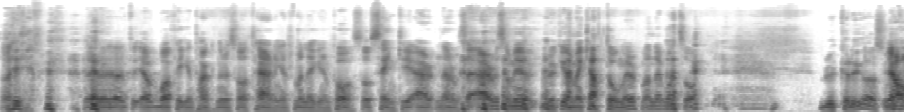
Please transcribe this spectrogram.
Ja, Jag bara fick en tanke när du sa tärningar som man lägger en på och sänker i närmaste älv som jag brukar göra med kattungar, men det var inte så. Brukar du göra så med Ja,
